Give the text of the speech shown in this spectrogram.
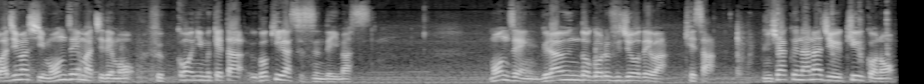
輪島市門前町でも復興に向けた動きが進んでいます。門前グラウンドゴルフ場では今朝279戸の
